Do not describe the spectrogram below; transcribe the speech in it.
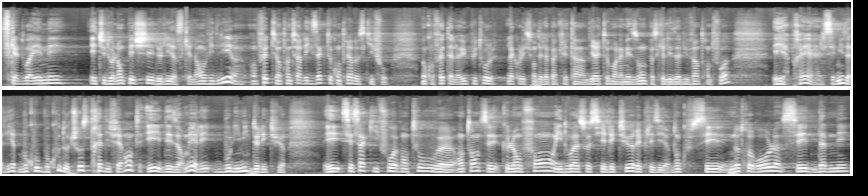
ce qu'elle doit aimer et tu dois l'empêcher de lire ce qu'elle a envie de lire, en fait, tu es en train de faire l'exact contraire de ce qu'il faut. Donc, en fait, elle a eu plutôt la collection des lapins crétins directement à la maison parce qu'elle les a lus 20-30 fois. Et après, elle s'est mise à lire beaucoup, beaucoup d'autres choses très différentes. Et désormais, elle est boulimique de lecture. Et c'est ça qu'il faut avant tout euh, entendre, c'est que l'enfant, il doit associer lecture et plaisir. Donc, c'est notre rôle, c'est d'amener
